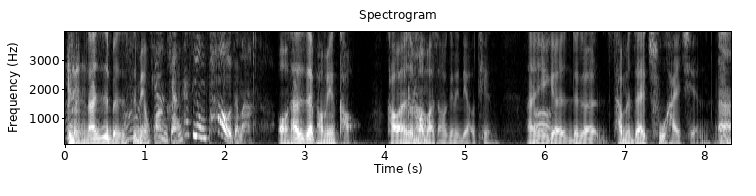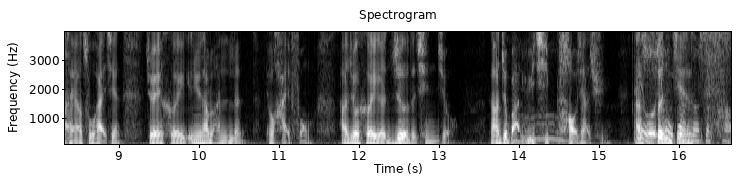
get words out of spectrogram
那日本是四面环海，这样讲，它是用泡的嘛？哦，它是在旁边烤，烤完之后妈妈常会跟你聊天。那一个那个他们在出海前凌晨要出海前就会喝，因为他们很冷有海风，他就喝一个热的清酒，然后就把鱼鳍泡下去。它瞬间都是泡，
